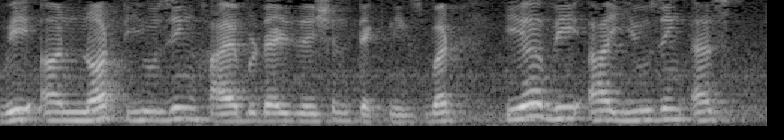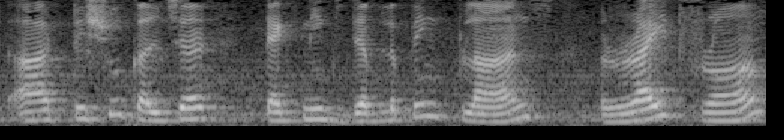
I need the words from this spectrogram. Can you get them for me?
we are not using hybridization techniques but here we are using as our tissue culture techniques developing plants right from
